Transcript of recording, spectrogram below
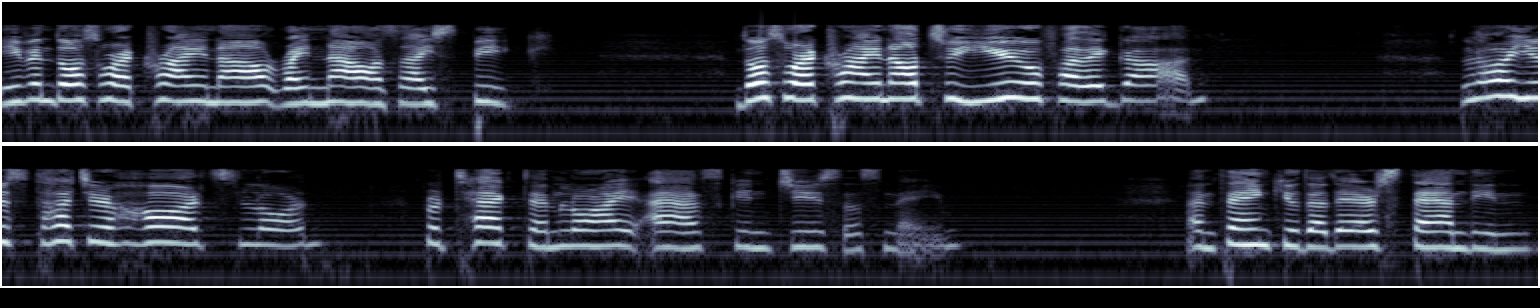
Even those who are crying out right now as I speak. Those who are crying out to you, Father God. Lord, you touch your hearts, Lord. Protect them, Lord, I ask in Jesus' name. And thank you that they are standing,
